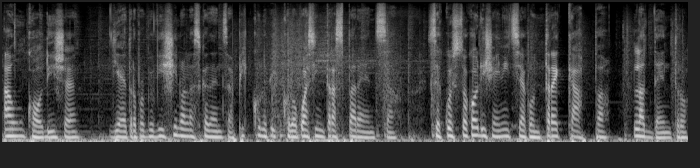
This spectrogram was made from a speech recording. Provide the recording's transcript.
ha un codice dietro, proprio vicino alla scadenza, piccolo piccolo, quasi in trasparenza. Se questo codice inizia con 3K, là dentro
